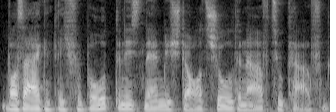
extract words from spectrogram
was eigentlich verboten ist, nämlich Staatsschulden aufzukaufen.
